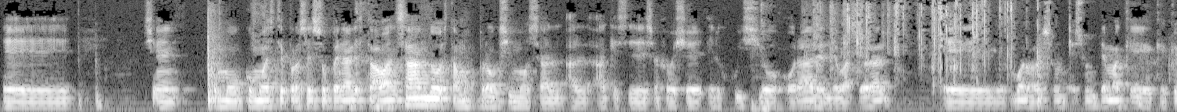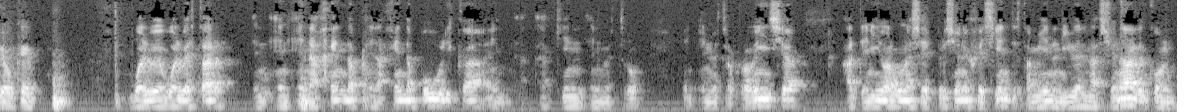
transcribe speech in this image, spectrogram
Eh, como, como, este proceso penal está avanzando, estamos próximos al, a que se desarrolle el juicio oral, el debate oral. Eh, bueno, es un, es un tema que, que, creo que vuelve, vuelve a estar en, en, agenda, en agenda pública aquí en, nuestro, en, nuestra provincia. Ha tenido algunas expresiones recientes también a nivel nacional con,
